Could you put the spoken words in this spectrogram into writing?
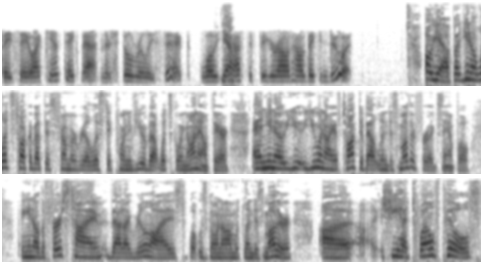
they say, "Oh, I can't take that," and they're still really sick. Well, you yeah. have to figure out how they can do it. Oh yeah, but you know, let's talk about this from a realistic point of view about what's going on out there. And you know, you you and I have talked about Linda's mother, for example. You know, the first time that I realized what was going on with Linda's mother, uh, she had 12 pills,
